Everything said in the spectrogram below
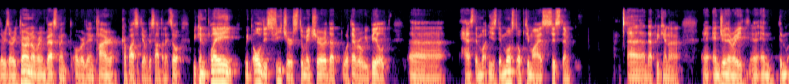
there is a return over investment over the entire capacity of the satellite. So we can play with all these features to make sure that whatever we build uh, has the is the most optimized system uh, that we can uh, and generate and the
